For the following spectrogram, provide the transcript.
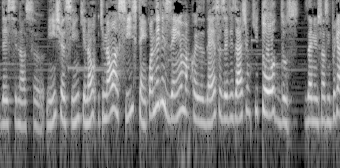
desse nosso nicho, assim, que não, que não assistem, quando eles veem uma coisa dessas, eles acham que todos os animes são assim. Porque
